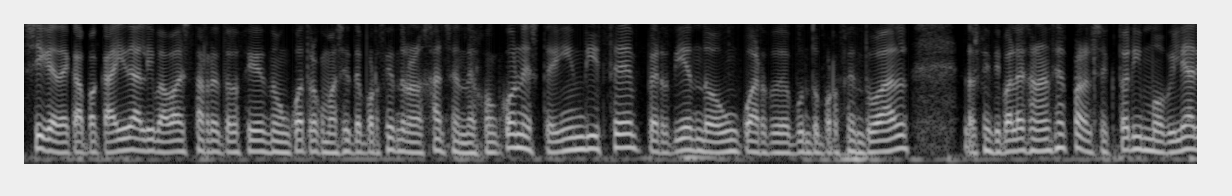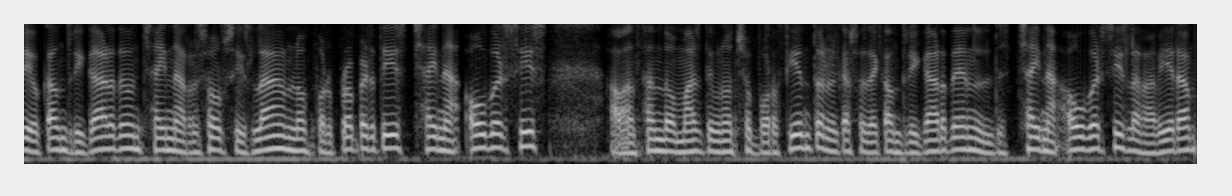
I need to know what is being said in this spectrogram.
sigue de capa caída. Alibaba está retrocediendo un 4,7% en el Hansen de Hong Kong. Este índice perdiendo un cuarto de punto porcentual. Las principales ganancias para el sector inmobiliario Country Garden, China Resources Land, Longford Properties, China Overseas, avanzando más de un 8%. En el caso de Country Garden, China Overseas, la naviera,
